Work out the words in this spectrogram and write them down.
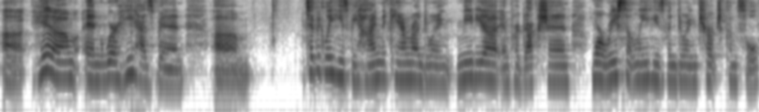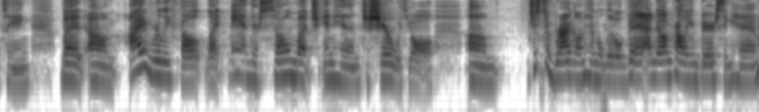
uh, him and where he has been. Um, typically, he's behind the camera doing media and production. More recently, he's been doing church consulting. But um, I really felt like, man, there's so much in him to share with y'all. Um, just to brag on him a little bit. I know I'm probably embarrassing him,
